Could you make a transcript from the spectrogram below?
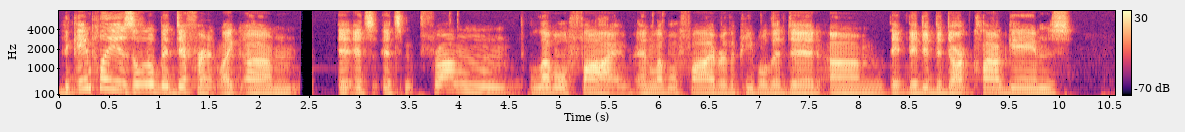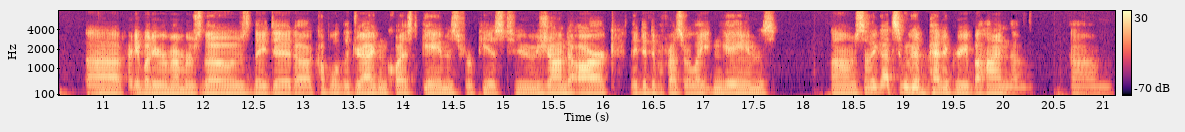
The gameplay is a little bit different. Like um, it, it's it's from level five, and level five are the people that did um they they did the Dark Cloud games. Uh, if anybody remembers those, they did a couple of the Dragon Quest games for PS2, Jeanne d'Arc. They did the Professor Layton games. Um, so they got some good pedigree behind them. Um,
